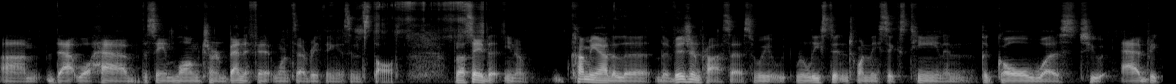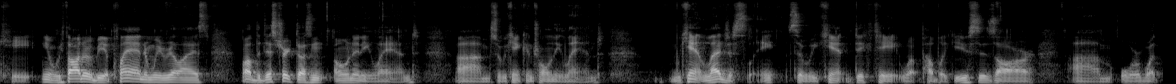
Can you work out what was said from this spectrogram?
um, that will have the same long-term benefit once everything is installed. But I'll say that, you know, coming out of the, the vision process, we, we released it in 2016 and the goal was to advocate, you know, we thought it would be a plan and we realized, well, the district doesn't own any land, um, so we can't control any land we can't legislate, so we can't dictate what public uses are um, or what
